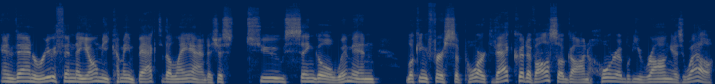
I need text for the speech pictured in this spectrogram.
And then Ruth and Naomi coming back to the land as just two single women looking for support, that could have also gone horribly wrong as well.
